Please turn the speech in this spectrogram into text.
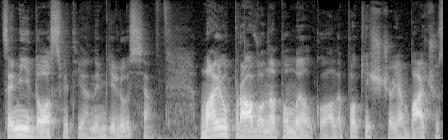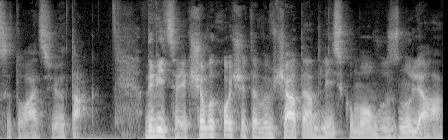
Це мій досвід, я ним ділюся. Маю право на помилку, але поки що я бачу ситуацію так. Дивіться, якщо ви хочете вивчати англійську мову з нуля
